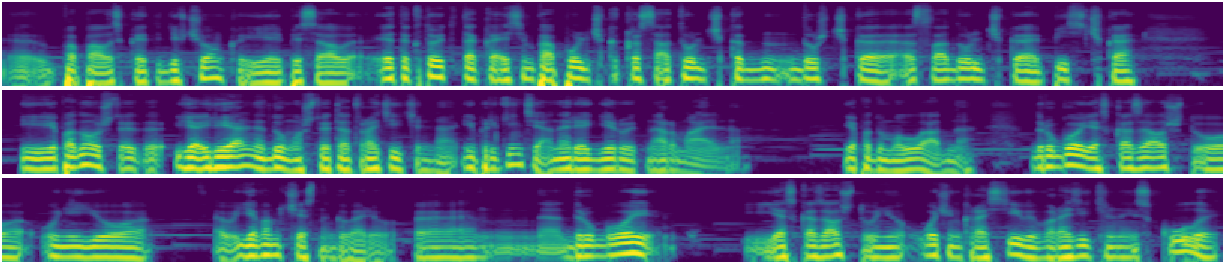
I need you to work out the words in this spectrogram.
э, попалась какая-то девчонка, и я ей писал, это кто это такая, симпапулечка, красотулечка, душечка, сладулечка, писечка. И я подумал, что это... Я реально думал, что это отвратительно. И прикиньте, она реагирует нормально. Я подумал, ладно. Другой я сказал, что у нее... Я вам честно говорю. Э, другой я сказал, что у нее очень красивые выразительные скулы,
